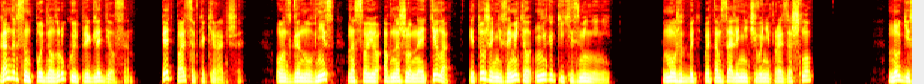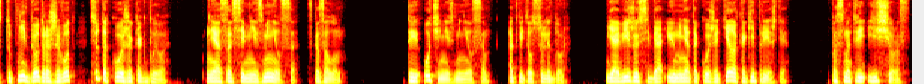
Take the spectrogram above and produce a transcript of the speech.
Гандерсон поднял руку и пригляделся. Пять пальцев, как и раньше. Он взглянул вниз на свое обнаженное тело и тоже не заметил никаких изменений. Может быть, в этом зале ничего не произошло? Ноги, ступни, бедра, живот – все такое же, как было. «Я совсем не изменился», – сказал он. «Ты очень изменился», – ответил Сулидор. «Я вижу себя, и у меня такое же тело, как и прежде. Посмотри еще раз»,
